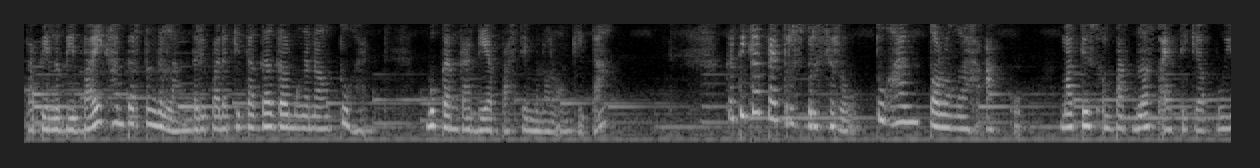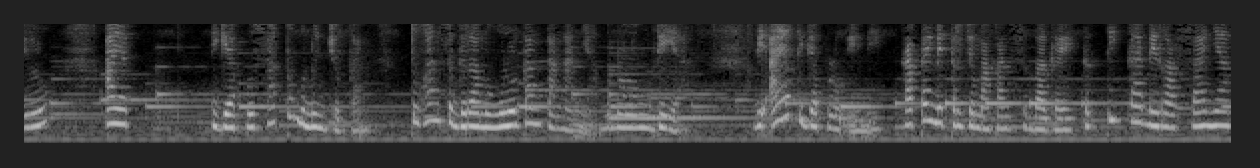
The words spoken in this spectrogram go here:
Tapi lebih baik hampir tenggelam daripada kita gagal mengenal Tuhan. Bukankah Dia pasti menolong kita? Ketika Petrus berseru, "Tuhan, tolonglah aku." Matius 14 ayat 30 Ayat 31 menunjukkan Tuhan segera mengulurkan tangannya menolong dia. Di ayat 30 ini, kata yang diterjemahkan sebagai ketika dirasanya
